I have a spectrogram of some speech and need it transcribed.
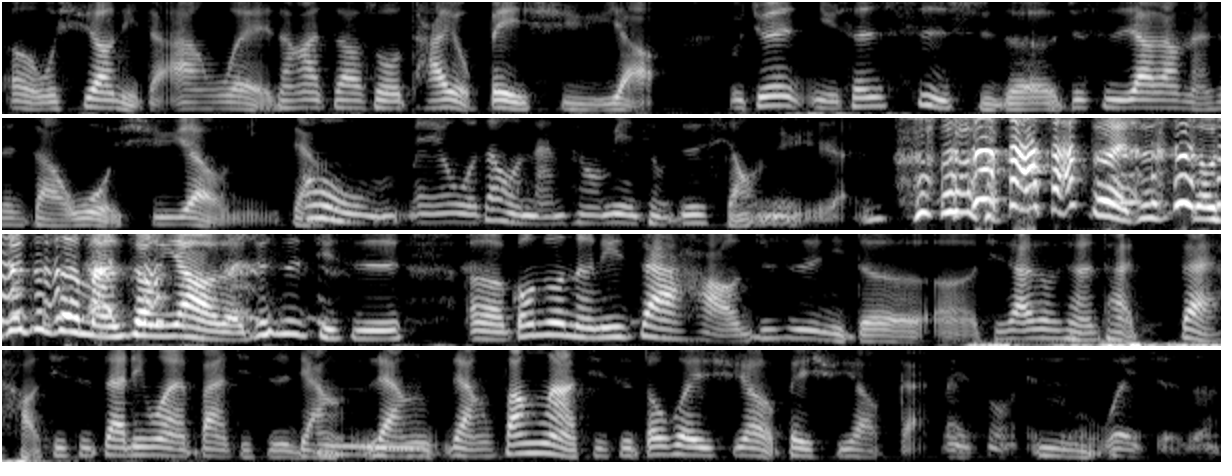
呃，我需要你的安慰，让他知道说他有被需要。我觉得女生适时的，就是要让男生知道我需要你这样子。哦，没有，我在我男朋友面前，我就是小女人。对，这我觉得这真的蛮重要的。就是其实呃，工作能力再好，就是你的呃其他工作条件再好，其实，在另外一半，其实两、嗯、两两方啦，其实都会需要有被需要感。没错，没错，嗯、我也觉得。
